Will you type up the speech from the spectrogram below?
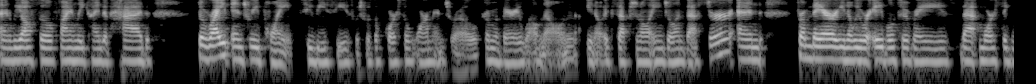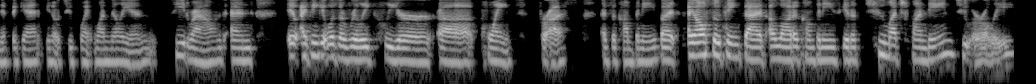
and we also finally kind of had the right entry point to vcs which was of course a warm intro from a very well known you know exceptional angel investor and from there you know we were able to raise that more significant you know 2.1 million seed round and it, i think it was a really clear uh, point for us as a company. But I also think that a lot of companies get a, too much funding too early,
